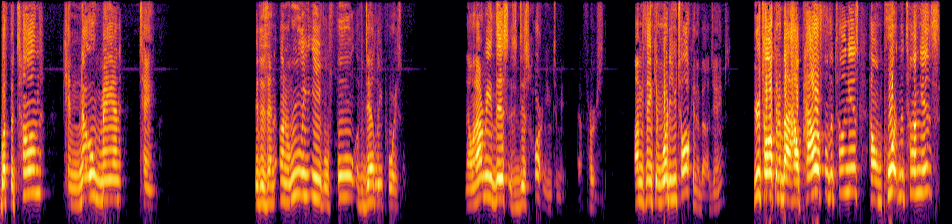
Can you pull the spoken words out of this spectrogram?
But the tongue can no man tame. It is an unruly evil full of deadly poison. Now, when I read this, it's disheartening to me at first. I'm thinking, what are you talking about, James? You're talking about how powerful the tongue is, how important the tongue is.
